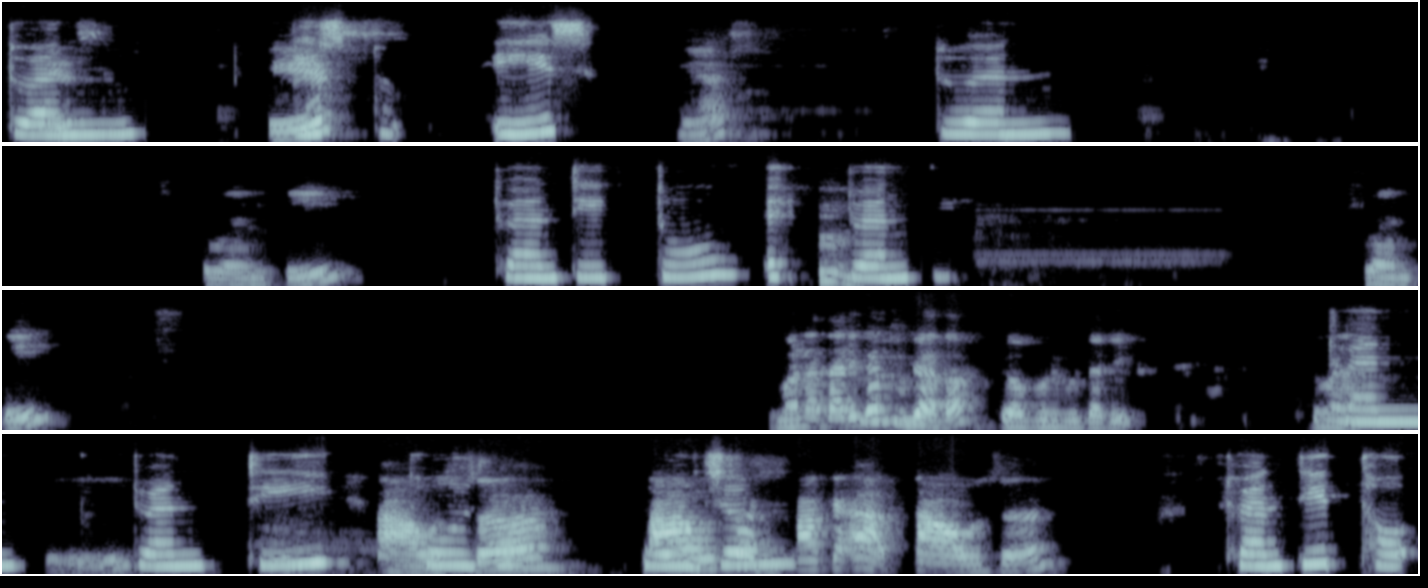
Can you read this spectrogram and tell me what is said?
Twen is. is yes, twen 20 twenty two eh Hmm. twenty 20 Gimana tadi kan sudah toh 20.000 tadi? Gimana? twenty twenty thousand thousand pakai a thousand twenty thou-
